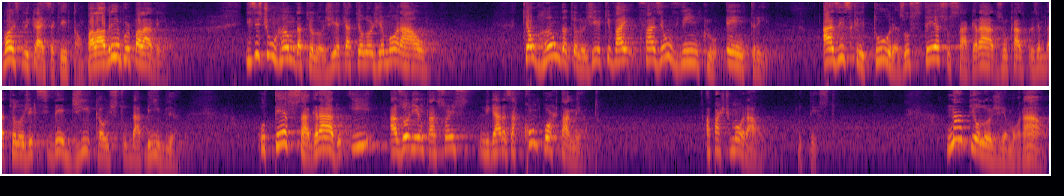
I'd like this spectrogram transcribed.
Vamos explicar isso aqui então, palavrinha por palavrinha. Existe um ramo da teologia que é a teologia moral, que é o ramo da teologia que vai fazer o vínculo entre as escrituras, os textos sagrados, no caso, por exemplo, da teologia que se dedica ao estudo da Bíblia, o texto sagrado e as orientações ligadas a comportamento, a parte moral do texto. Na teologia moral,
